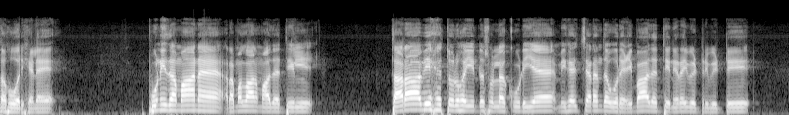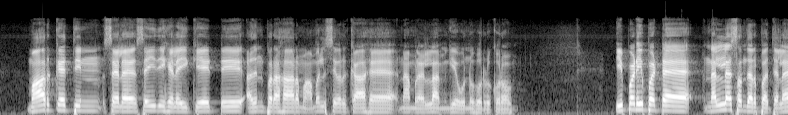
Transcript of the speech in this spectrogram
சகோதரிகளே புனிதமான ரமலான் மாதத்தில் தராவிக தொழுகை என்று சொல்லக்கூடிய மிகச்சிறந்த ஒரு இபாதத்தை நிறைவேற்றிவிட்டு மார்க்கத்தின் சில செய்திகளை கேட்டு அதன் பிரகாரம் அமல் செய்வதற்காக நாம் எல்லாம் இங்கே ஒன்று கூறுக்கிறோம் இப்படிப்பட்ட நல்ல சந்தர்ப்பத்தில்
